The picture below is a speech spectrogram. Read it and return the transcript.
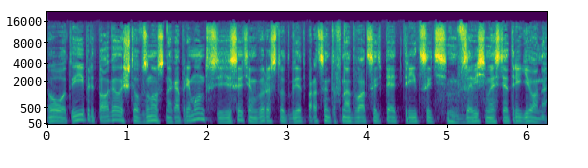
вот, и предполагалось, что взнос на капремонт в связи с этим вырастут где-то процентов на 25-30 в зависимости от региона.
